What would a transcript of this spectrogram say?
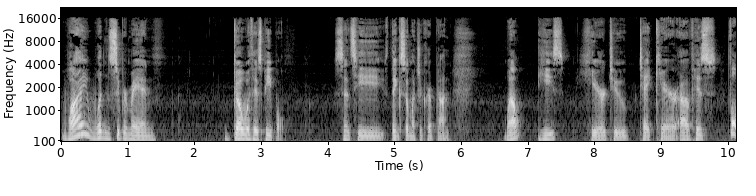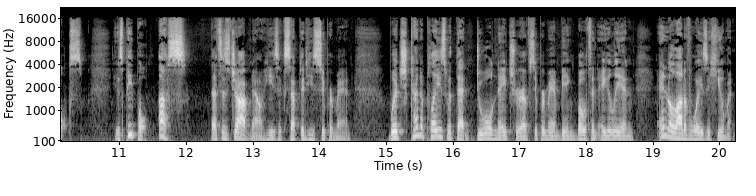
why wouldn't Superman go with his people, since he thinks so much of Krypton? Well, he's here to take care of his folks, his people, us. That's his job now. He's accepted he's Superman, which kind of plays with that dual nature of Superman being both an alien and in a lot of ways a human.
